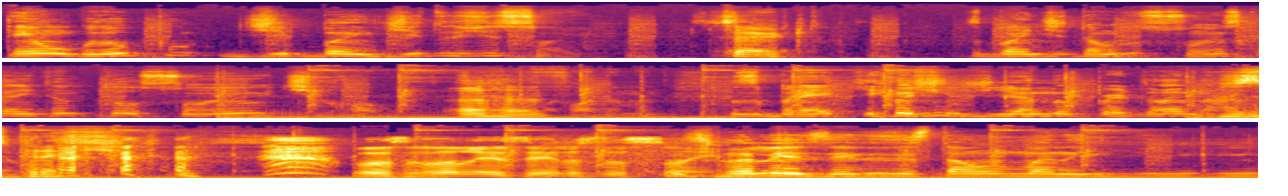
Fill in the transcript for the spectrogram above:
Tem um grupo de bandidos de sonho. Certo. Os bandidão dos sonhos querem tanto teu sonho e te roubam. Aham. Foda, mano. Os break hoje em dia não perdoam nada. Os break. Os rolezeiros do Os sonho. rolezeiros estão, mano, in- in-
